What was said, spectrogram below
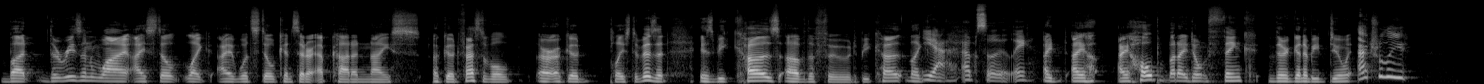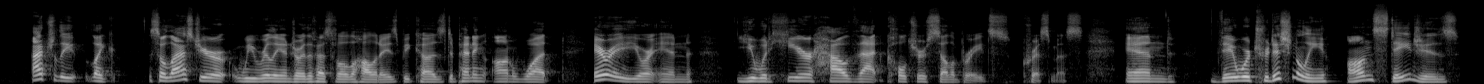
But the reason why I still like I would still consider Epcot a nice a good festival or a good place to visit is because of the food because like yeah, absolutely. I, I I hope, but I don't think they're gonna be doing. Actually, actually, like so last year we really enjoyed the festival of the holidays because depending on what area you're in, you would hear how that culture celebrates Christmas, and they were traditionally on stages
